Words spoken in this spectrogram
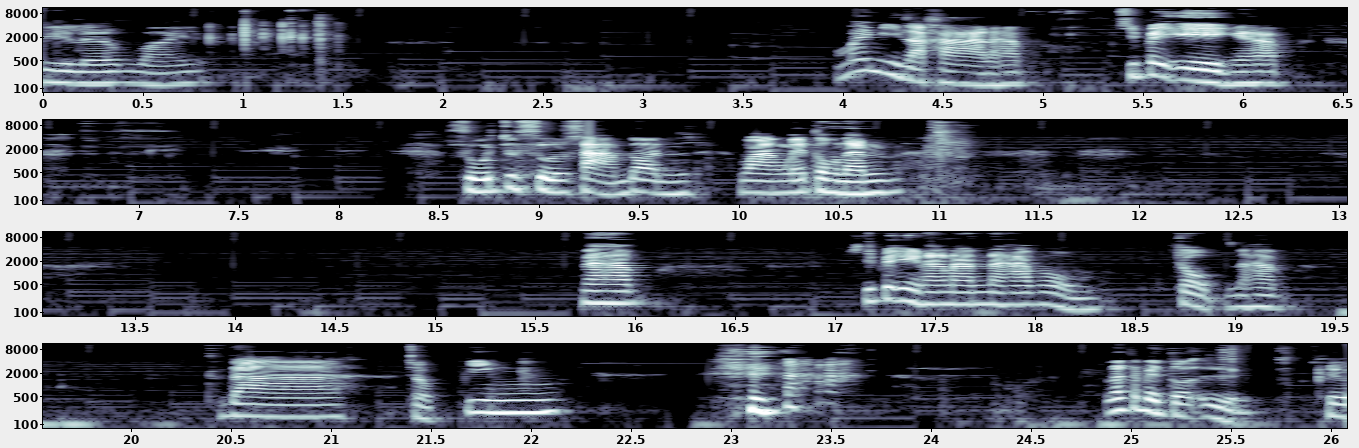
วีเลิฟไว้ไม่มีราคานะครับ คิดไปเองนะครับ 0.03 ดอลวางไว้ตรงนั้น นะครับ คิดไปเองทางนั้นนะครับ ผมจบนะครับทดาจบปิ้งน่าจะเป็นตัวอื่น คือ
